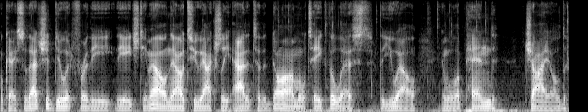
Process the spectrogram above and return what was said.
Okay, so that should do it for the, the HTML. Now to actually add it to the DOM, we'll take the list, the UL, and we'll append child.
